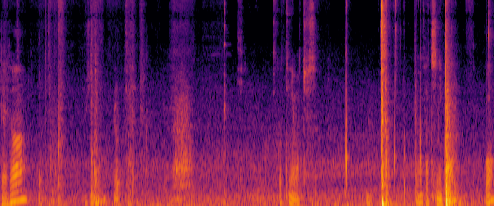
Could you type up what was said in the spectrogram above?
그래서 이렇게 커팅에 맞춰서 어, 다치니까 고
